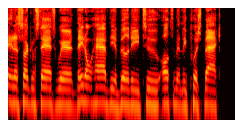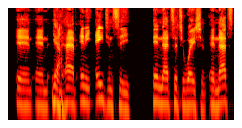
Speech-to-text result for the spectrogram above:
in a circumstance where they don't have the ability to ultimately push back and and, yeah. and have any agency in that situation. And that's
